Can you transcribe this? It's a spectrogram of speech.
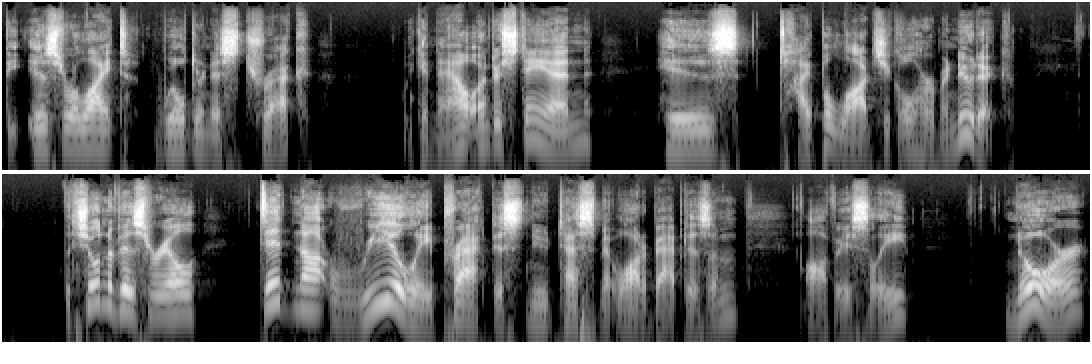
the Israelite wilderness trek, we can now understand his typological hermeneutic. The children of Israel did not really practice New Testament water baptism, obviously, nor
